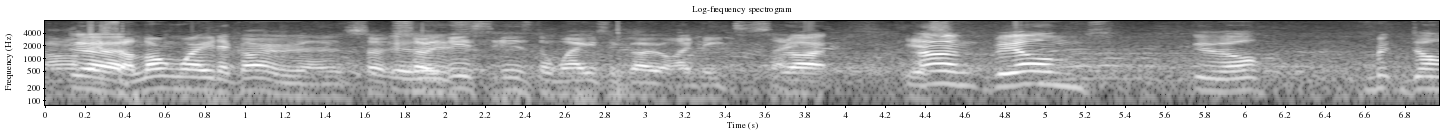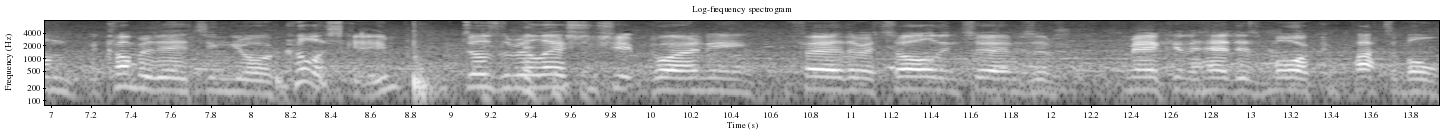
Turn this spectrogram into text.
oh, it's a long way to go. Uh, so so is. this is the way to go. I need to say. Right. Yes. And beyond, you know, MacDon accommodating your colour scheme, does the relationship go any further at all in terms of making the headers more compatible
